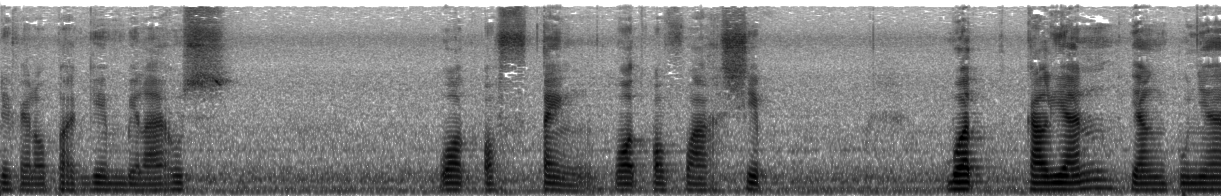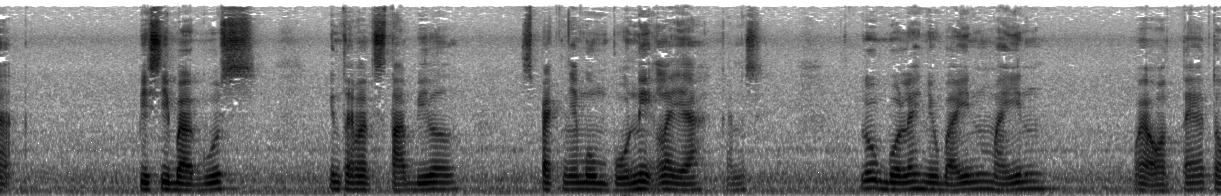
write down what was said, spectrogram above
developer game Belarus World of Tank World of Warship. Buat kalian yang punya PC bagus internet stabil speknya mumpuni lah ya kan? Lu boleh nyobain main WOT atau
